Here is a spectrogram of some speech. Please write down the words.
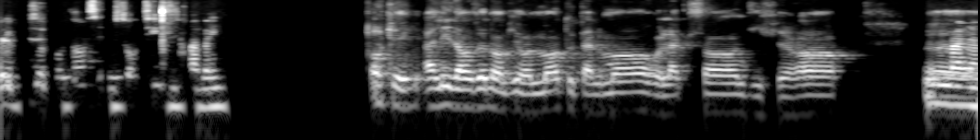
le plus important, c'est de sortir du travail. Ok, aller dans un environnement totalement relaxant, différent. Euh,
